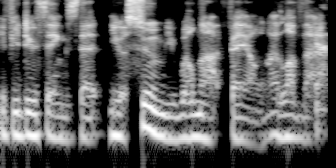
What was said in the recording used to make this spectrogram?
if you do things that you assume you will not fail. I love that. Yes.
